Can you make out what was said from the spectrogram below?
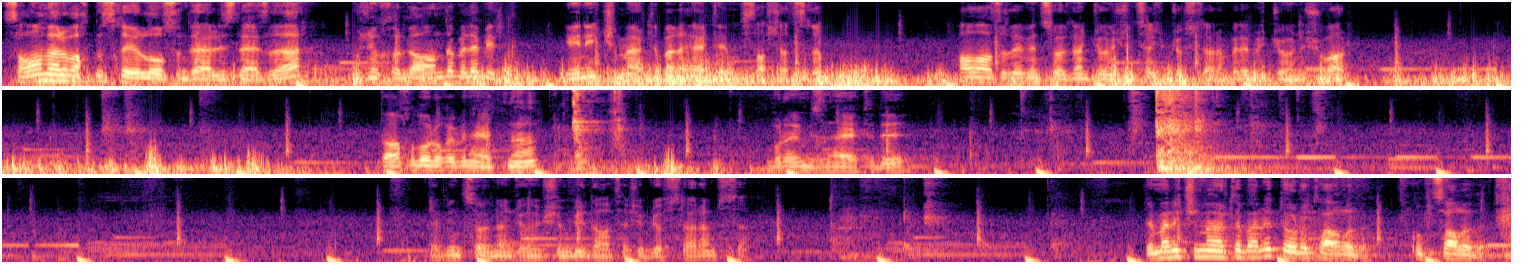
Salam, hər vaxtınız xeyirli olsun dəyərli izləyicilər. Bu gün Xırdalanda belə bir yeni 2 mərtəbəli həyət evimiz satışa çıxıb. Hal-hazırda evin çöldən görünüşünü çəkib göstərirəm. Belə bir görünüşü var. Daxil oluruq evin həyətinə. Bura evimizin həyətidir. Evin çöldən görünüşünü bir daha çəkib göstərirəm sizə. Deməli iki mərtəbəli dörd otaqlıdır, kubçalıdır.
